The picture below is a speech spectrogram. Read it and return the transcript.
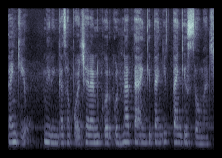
thank you మీరు ఇంకా సపోర్ట్ చేయాలని కోరుకుంటున్నా. Thank you thank you thank you so much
